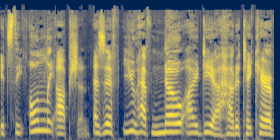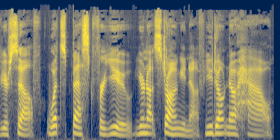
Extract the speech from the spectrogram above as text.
it's the only option, as if you have no idea how to take care of yourself, what's best for you. You're not strong enough. You don't know how.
